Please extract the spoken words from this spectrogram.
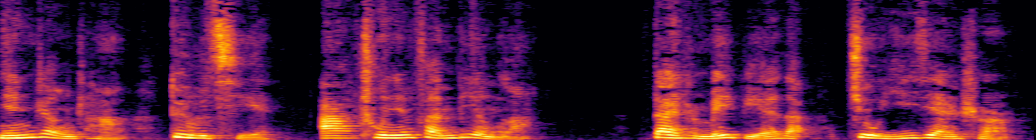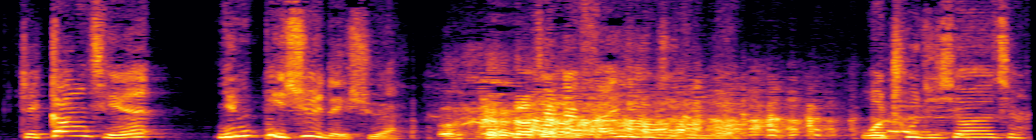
您正常。对不起啊，冲您犯病了，但是没别的，就一件事儿，这钢琴您必须得学，在这反省几分钟，我出去消消气儿，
